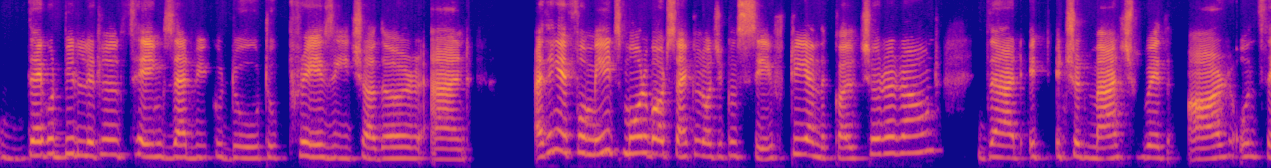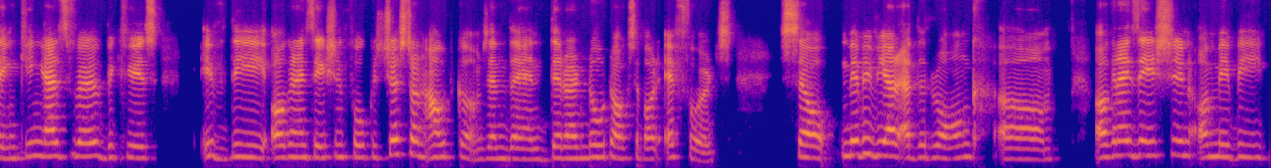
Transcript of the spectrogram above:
there would be little things that we could do to praise each other. And i think it, for me it's more about psychological safety and the culture around that it, it should match with our own thinking as well because if the organization focus just on outcomes and then there are no talks about efforts so maybe we are at the wrong um, organization or maybe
